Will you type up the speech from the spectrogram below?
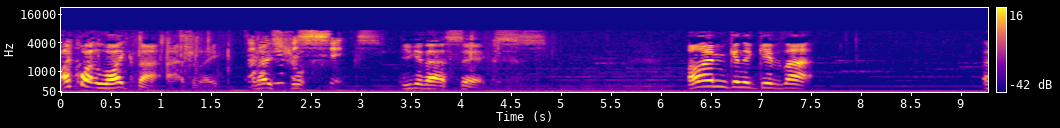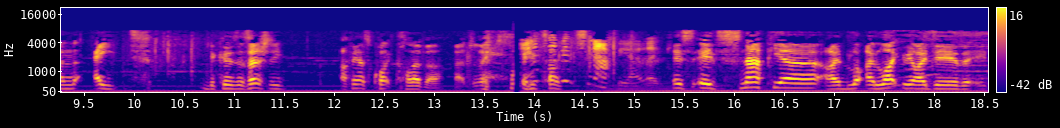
I quite like that, actually. I know I'll give short- a six. You give that a 6. I'm going to give that an 8 because it's actually, I think that's quite clever, actually. It's a bit snappy. I like. It's it's snappier. I, li- I like the idea that it,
